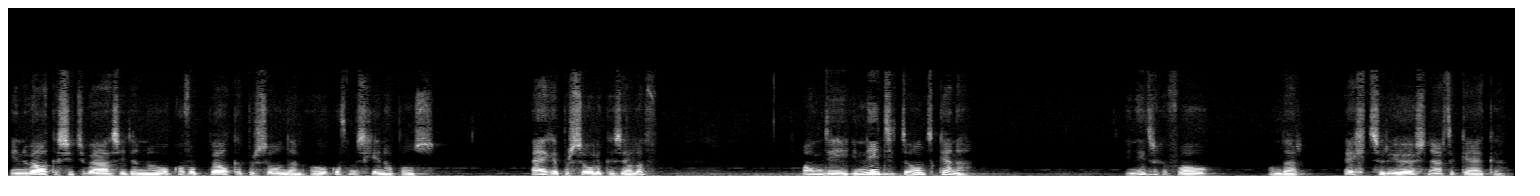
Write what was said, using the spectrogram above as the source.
in welke situatie dan ook, of op welke persoon dan ook, of misschien op ons eigen persoonlijke zelf, om die niet te ontkennen. In ieder geval om daar echt serieus naar te kijken.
